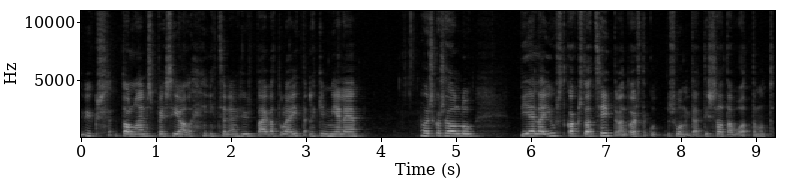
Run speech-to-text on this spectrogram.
yksi tollainen special itsenäisyyspäivä tulee itsellekin mieleen. Olisiko se ollut vielä just 2017, kun Suomi täytti 100 vuotta, mutta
